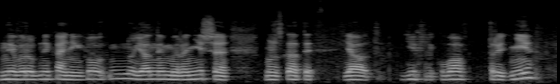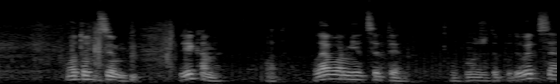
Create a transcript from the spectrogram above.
ні виробника, нікого. Ну, я ними раніше, можна сказати, я от їх лікував три дні. От цим ліками. От. Левоміцетин. От можете подивитися.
